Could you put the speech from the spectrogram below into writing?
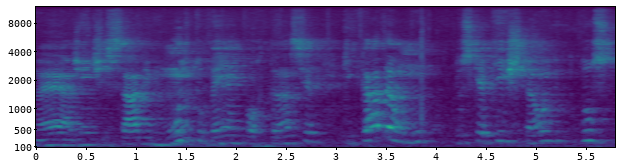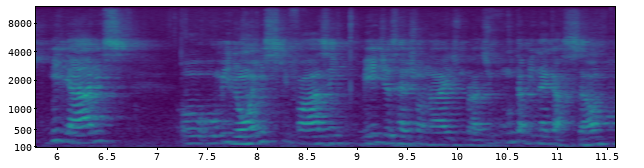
Né? A gente sabe muito bem a importância que cada um dos que aqui estão, dos milhares ou, ou, milhões que fazem mídias regionais no Brasil com muita abnegação.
